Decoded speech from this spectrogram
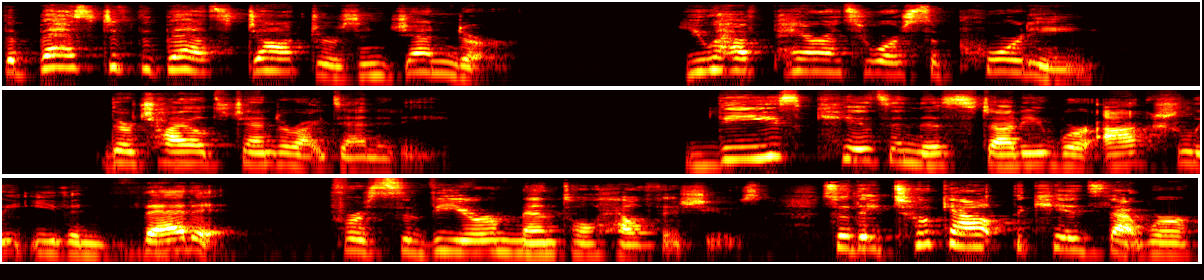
the best of the best doctors in gender. You have parents who are supporting their child's gender identity. These kids in this study were actually even vetted for severe mental health issues. So they took out the kids that were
